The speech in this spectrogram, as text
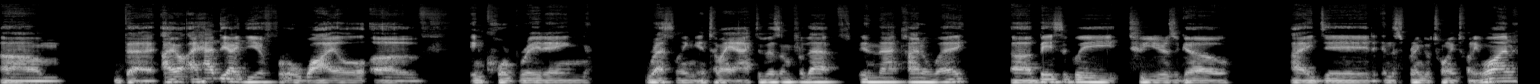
um, that I, I had the idea for a while of incorporating wrestling into my activism for that in that kind of way. Uh, basically, two years ago, I did in the spring of 2021.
